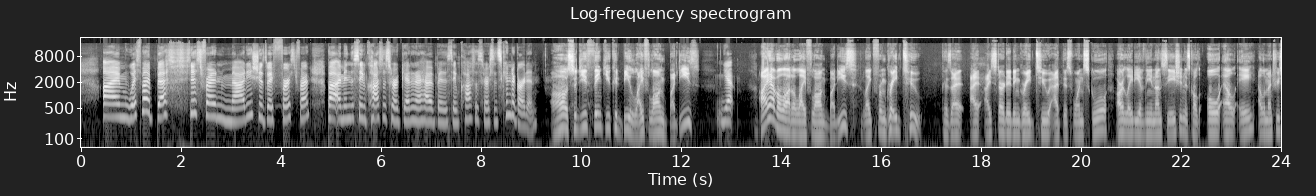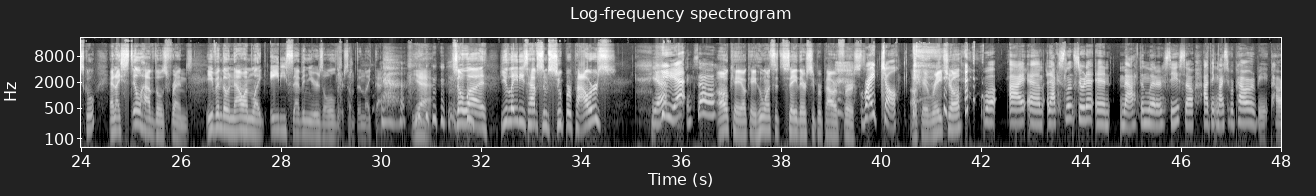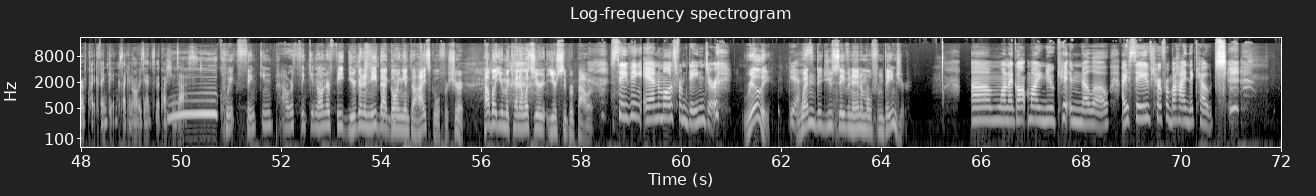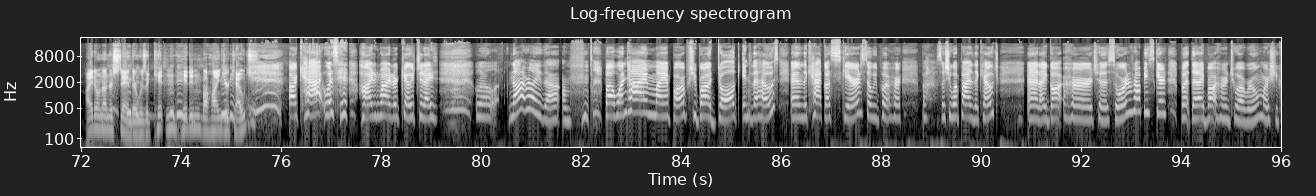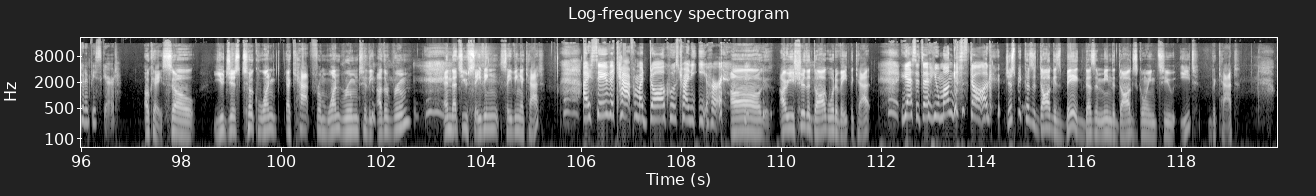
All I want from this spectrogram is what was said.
I'm with my bestest friend, Maddie. She was my first friend, but I'm in the same class as her again, and I haven't been in the same class as her since kindergarten. Oh, so do you think you could be lifelong buddies? Yep. I have a lot of lifelong buddies, like from grade two, because I, I I started in grade two at this one school. Our Lady of the Annunciation is called OLA Elementary School, and I still have those friends, even though now I'm like 87 years old or something like that. yeah. So, uh, you ladies have some superpowers? Yeah? Yeah. I think so. Okay, okay. Who wants to say their superpower first? Rachel. Okay, Rachel. Well, I am an excellent student in math and literacy, so I think my superpower would be power of quick thinking because I can always answer the questions asked. Ooh, quick thinking, power thinking on her feet. You're gonna need that going into high school for sure. How about you, McKenna? What's your your superpower? Saving animals from danger. Really? yes. When did you save an animal from danger? Um, when I got my new kitten, Mellow, I saved her from behind the couch. I don't understand. There was a kitten hidden behind your couch. Our cat was hiding behind our couch, and I, well, not really that. Um, but one time, my aunt Barb she brought a dog into the house, and the cat got scared, so we put her, so she went behind the couch, and I got her to sort of not be scared, but then I brought her into a room where she couldn't be scared. Okay, so you just took one a cat from one room to the other room, and that's you saving saving a cat. I saved a cat from a dog who was trying to eat her. Oh, are you sure the dog would have ate the cat? yes, it's a humongous dog. Just because a dog is big doesn't mean the dog's going to eat the cat.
